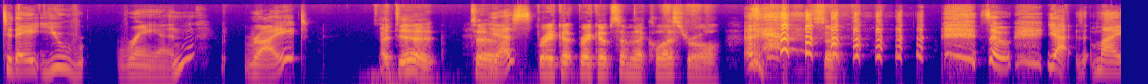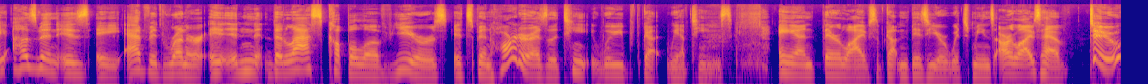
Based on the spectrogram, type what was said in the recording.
today you ran right i did to yes break up break up some of that cholesterol so so yeah my husband is a avid runner in the last couple of years it's been harder as a teen we've got we have teens and their lives have gotten busier which means our lives have too.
